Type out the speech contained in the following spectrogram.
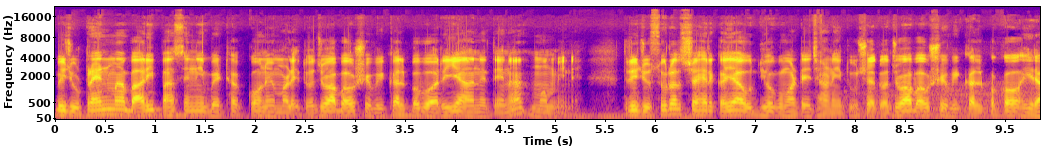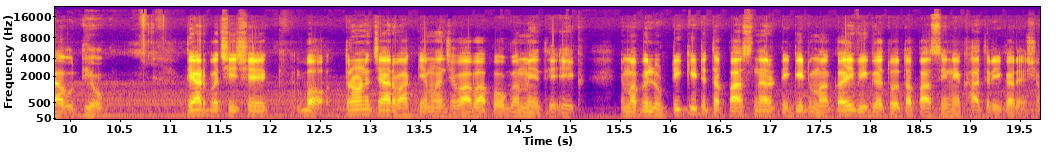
બીજું, ટ્રેનમાં બારી પાસેની બેઠક કોને મળી? તો જવાબ આવશે વિકલ્પ બ, રિયા અને તેના મમ્મીને. ત્રીજું, સુરત શહેર કયા ઉદ્યોગ માટે જાણીતું છે? તો જવાબ આવશે વિકલ્પ ક, હીરા ઉદ્યોગ. ત્યાર પછી છે બ. ત્રણ ચાર વાક્યમાં જવાબ આપો, ગમે તે એક. એમાં પેલું ટિકિટ તપાસનાર ટિકિટમાં કઈ વિગતો તપાસીને ખાતરી કરે છે.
